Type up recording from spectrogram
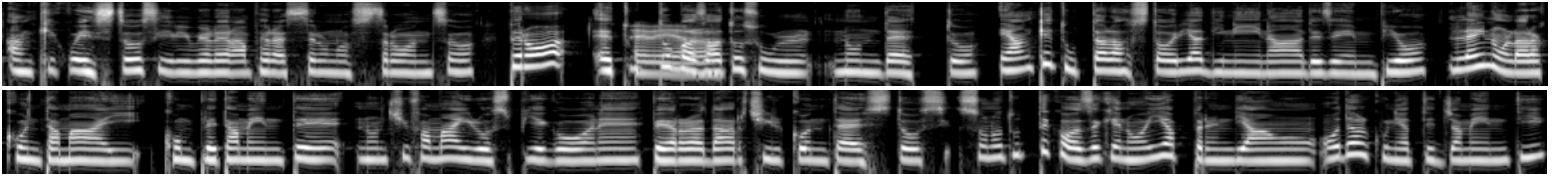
anche questo si rivelerà per essere uno stronzo. Però è tutto è basato sul non detto. E anche tutta la storia di Nina, ad esempio, lei non la racconta mai completamente, non ci fa mai lo spiegone per darci il contesto. sono tutte cose che noi apprendiamo o da alcuni atteggiamenti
